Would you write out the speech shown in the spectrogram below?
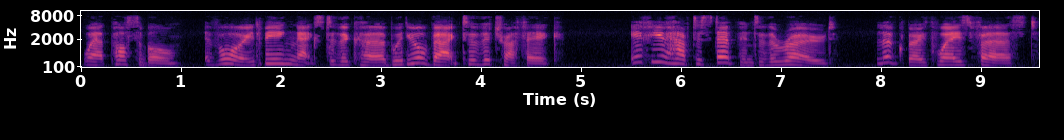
Where possible, avoid being next to the curb with your back to the traffic. If you have to step into the road, look both ways first.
